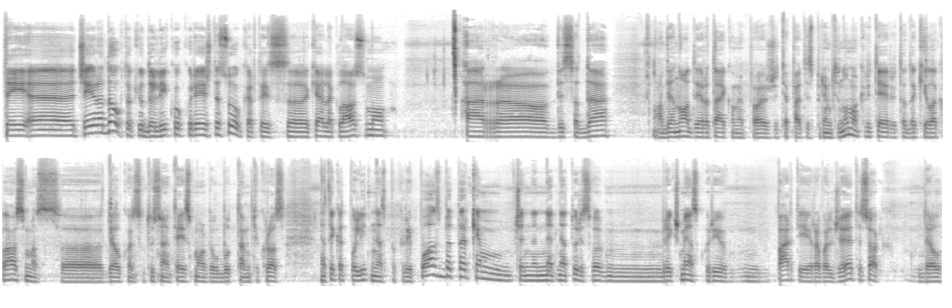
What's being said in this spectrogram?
Tai e, čia yra daug tokių dalykų kurie iš tiesų kartais e, kelia klausimų. Ar e, visada o vienodai yra taikomi pavyzdžiui tie patys priimtinumo kriterijai tada kyla klausimas dėl konstitucinio teismo galbūt tam tikros ne tai kad politinės pakraipos bet tarkim čia ne net neturi svar reikšmės kuri partija yra valdžioje tiesiog dėl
